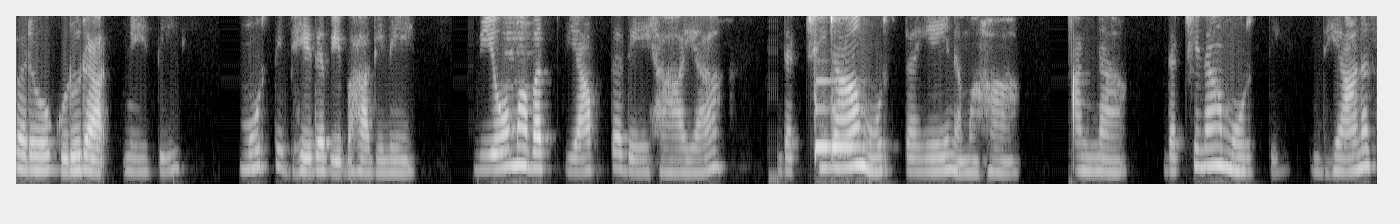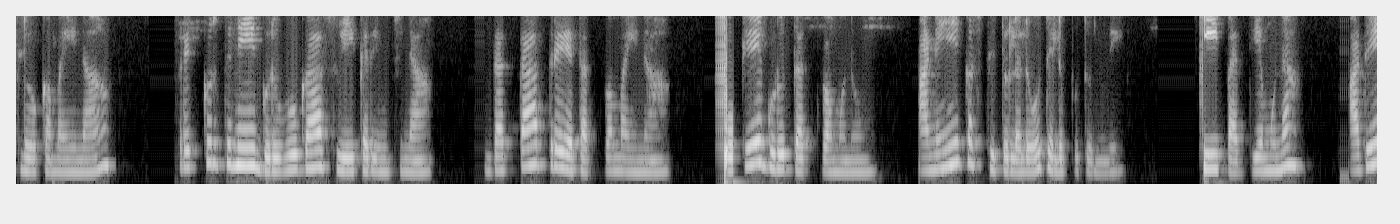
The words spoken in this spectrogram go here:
ఈశ్వరో గురురాత్మేతి మూర్తిభేద విభాగిని వ్యోమవత్ వ్యాప్తదేహాయ దక్షిణామూర్తయే నమ అన్న దక్షిణామూర్తి ధ్యాన శ్లోకమైన ప్రకృతినే గురువుగా స్వీకరించిన దత్తాత్రేయ తత్వమైన ఒకే గురుతత్వమును అనేక స్థితులలో తెలుపుతుంది। ఈ పద్యమున అదే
